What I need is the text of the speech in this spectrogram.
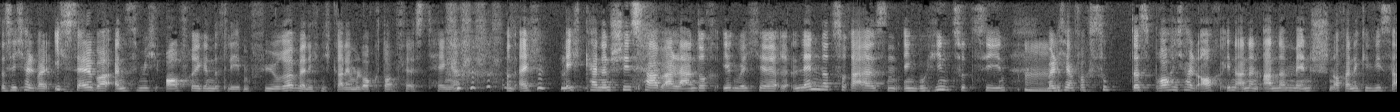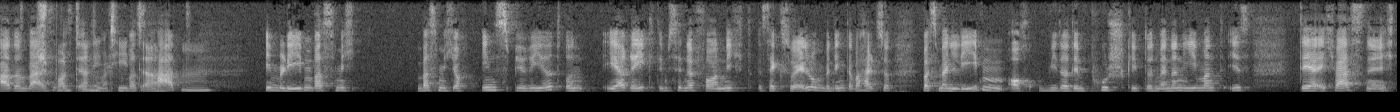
dass ich halt, weil ich selber ein ziemlich aufregendes Leben führe, wenn ich nicht gerade im Lockdown festhänge und echt, echt keinen Schiss habe, allein durch irgendwelche Länder zu reisen, irgendwo hinzuziehen, mhm. weil ich einfach so, das brauche ich halt auch in einen anderen Menschen auf eine gewisse Art und Weise, dass der zum Beispiel was hat mhm. im Leben, was mich was mich auch inspiriert und erregt im Sinne von nicht sexuell unbedingt, aber halt so, was mein Leben auch wieder den Push gibt. Und wenn dann jemand ist, der, ich weiß nicht,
